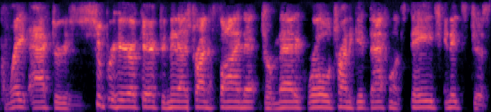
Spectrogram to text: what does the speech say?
great actor, he's a superhero character, and then I trying to find that dramatic role, trying to get back on stage, and it's just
